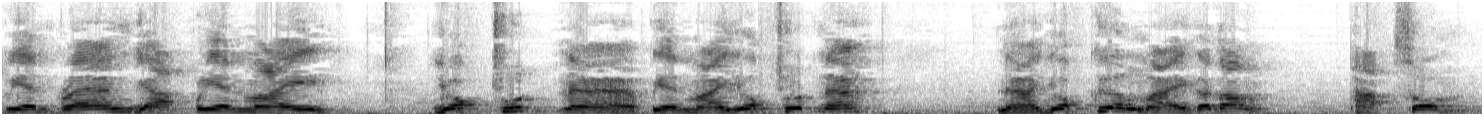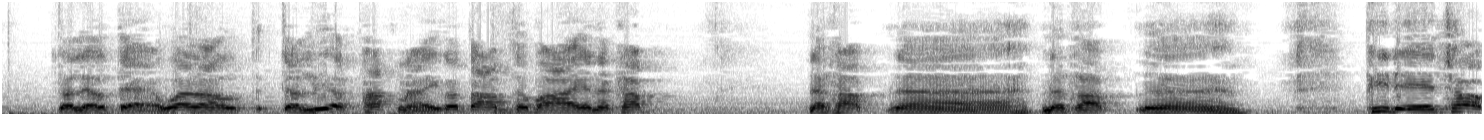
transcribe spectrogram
เปลี่ยนแปลงอยากเปลี่ยนใหม่ยกชุดนะเปลี่ยนใหม่ยกชุดนะนะยกเครื่องใหม่ก็ต้องพักส้ม ก็แล้วแต่ว่าเราจะเลือกพักไหนก็ตามสบายนะครับนะครับนะนะครับนะพี่เดชอบ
